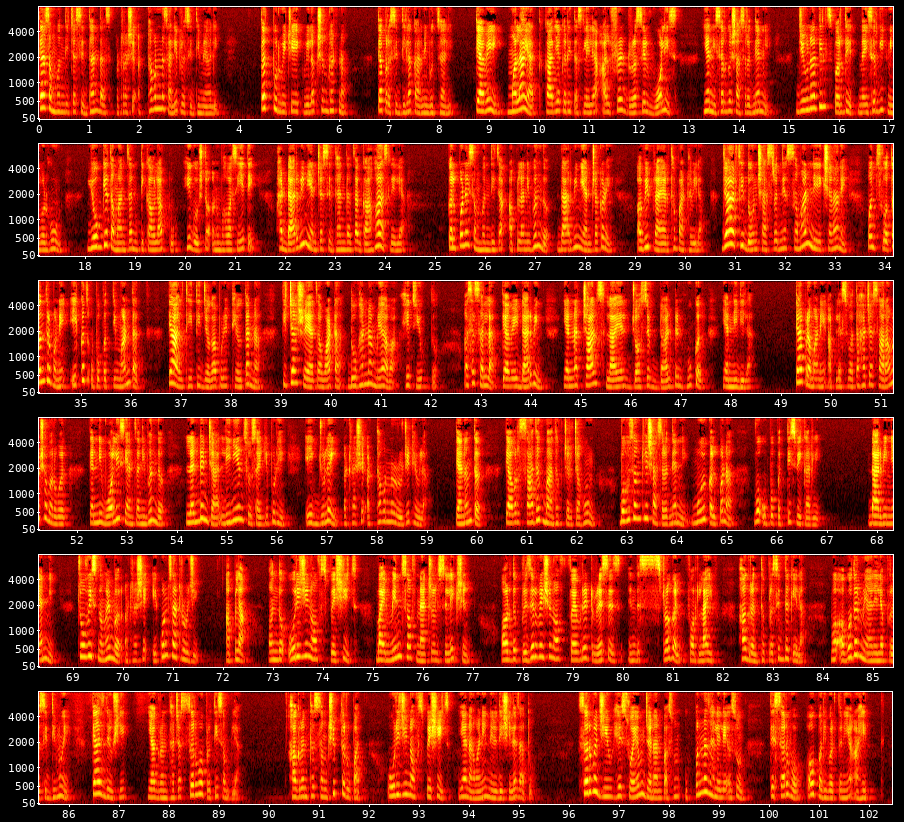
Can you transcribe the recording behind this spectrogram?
त्यासंबंधीच्या सिद्धांतास अठराशे अठ्ठावन्न साली प्रसिद्धी मिळाली. तत्पूर्वीची एक विलक्षण घटना त्या प्रसिद्धीला कारणीभूत झाली. त्यावेळी मला यात कार्य करीत असलेल्या आल्फ्रेड रसेल वॉलिस या निसर्गशास्त्रज्ञांनी जीवनातील स्पर्धेत नैसर्गिक निवड होऊन योग्य तमांचा टिकाव लागतो ही गोष्ट अनुभवास येते. हा डार्विन यांच्या सिद्धांताचा गाभा असलेल्या कल्पनेसंबंधीचा आपला निबंध डार्विन यांच्याकडे अभिप्रायार्थ पाठविला ज्या अर्थी दोन शास्त्रज्ञ समान निरीक्षणाने पण स्वतंत्रपणे एकच उपपत्ती मांडतात त्या अर्थी ती जगापुढे ठेवताना तिच्या श्रेयाचा वाटा दोघांना मिळावा हेच युक्त असा सल्ला त्यावेळी डार्विन यांना Charles Lyell Joseph Dalton Hooker यांनी दिला. त्याप्रमाणे आपल्या स्वतःच्या सारांशाबरोबर त्यांनी वॉलिस यांचा निबंध लंडनच्या लिनियन सोसायटीपुढे एक जुलै अठराशे अठ्ठावन्न रोजी ठेवला. त्यानंतर त्यावर साधक बाधक चर्चा होऊन बहुसंख्य शास्त्रज्ञांनी मूळ कल्पना व उपपत्ती स्वीकारली. डार्विन यांनी चोवीस नोव्हेंबर अठराशे एकोणसाठ रोजी आपला on the origin of species by means of natural selection or the preservation of favoured races in the struggle for life हा ग्रंथ प्रसिद्ध केला व अगोदर मिळालेल्या प्रसिद्धीमुळे त्याच दिवशी या ग्रंथाच्या सर्व प्रती संपल्या. हा ग्रंथ संक्षिप्त रूपात ओरिजिन ऑफ स्पेशीज या नावाने निर्देशिला जातो. सर्व जीव हे स्वयंजनांपासून उत्पन्न झालेले असून ते सर्व अपरिवर्तनीय आहेत.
